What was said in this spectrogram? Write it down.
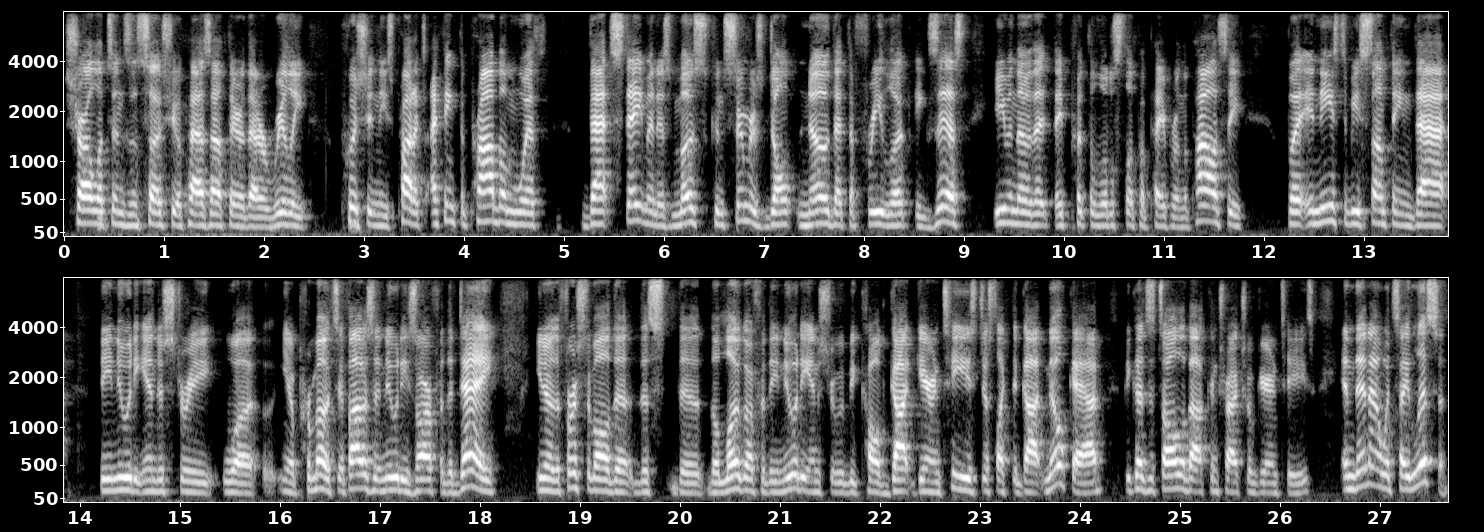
charlatans and sociopaths out there that are really pushing these products. I think the problem with that statement is most consumers don't know that the free look exists, even though that they put the little slip of paper in the policy. But it needs to be something that the annuity industry you know, promotes. If I was annuity czar for the day, you know, the first of all, the this the the logo for the annuity industry would be called Got Guarantees, just like the Got Milk ad, because it's all about contractual guarantees. And then I would say, listen,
